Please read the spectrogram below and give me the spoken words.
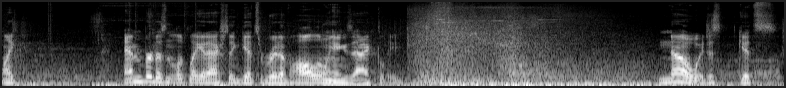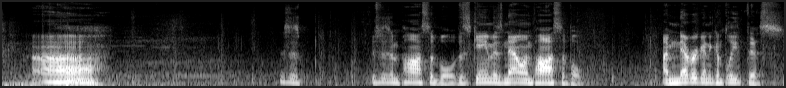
Like, Ember doesn't look like it actually gets rid of hollowing exactly. No, it just gets... Ah. This is... This is impossible. This game is now impossible. I'm never going to complete this.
